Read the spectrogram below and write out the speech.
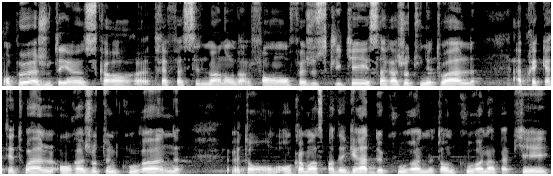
on peut ajouter un score très facilement. Donc, dans le fond, on fait juste cliquer et ça rajoute une étoile. Après quatre étoiles, on rajoute une couronne. Mettons, on, commence par des grades de couronne. Mettons une couronne en papier.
